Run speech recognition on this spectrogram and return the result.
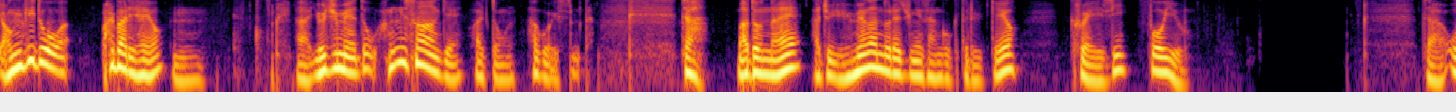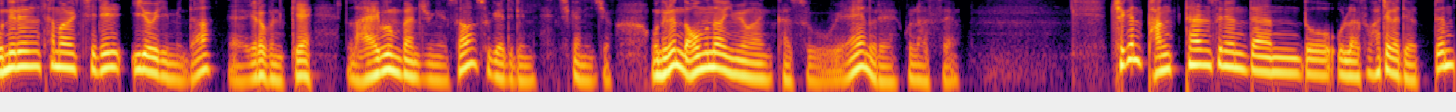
연기도 활발히 해요. 음. 아, 요즘에도 왕성하게 활동을 하고 있습니다. 자, 마돈나의 아주 유명한 노래 중에서 한 곡 들을게요. Crazy for You. 자, 오늘은 3월 7일 일요일입니다. 예, 여러분께 라이브 음반 중에서 소개해드린 시간이죠. 오늘은 너무나 유명한 가수의 노래 골랐어요. 최근 방탄소년단도 올라서 화제가 되었던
